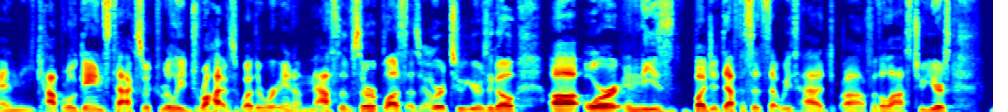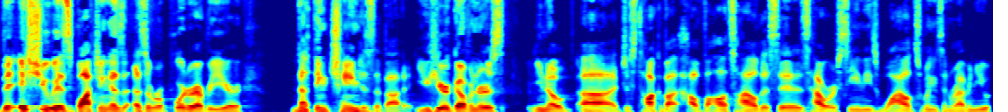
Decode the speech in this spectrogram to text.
and the capital gains tax, which really drives whether we're in a massive surplus as we were two years ago, uh, or in these budget deficits that we've had uh, for the last two years. The issue is watching as, as a reporter every year, nothing changes about it. You hear governors you know, uh, just talk about how volatile this is, how we're seeing these wild swings in revenue,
